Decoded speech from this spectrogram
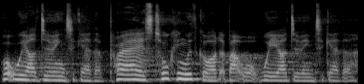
What we are doing together. Prayer is talking with God about what we are doing together.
